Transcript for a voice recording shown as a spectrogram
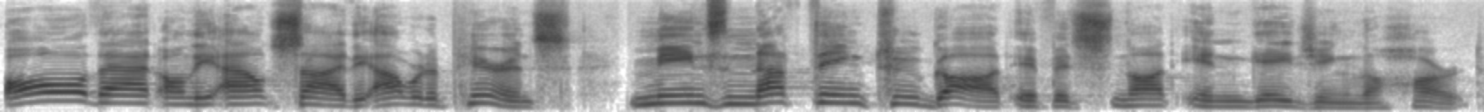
All that on the outside, the outward appearance, means nothing to God if it's not engaging the heart.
